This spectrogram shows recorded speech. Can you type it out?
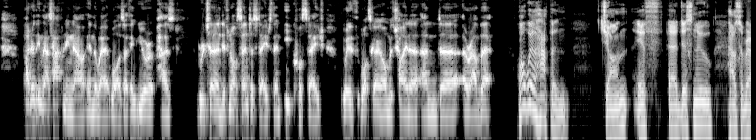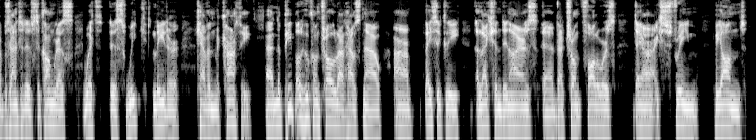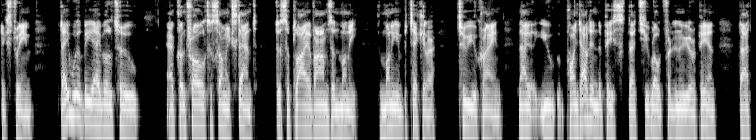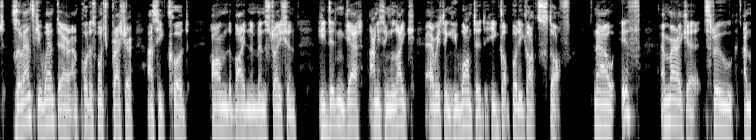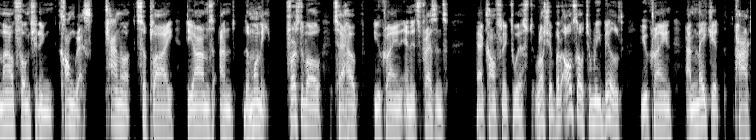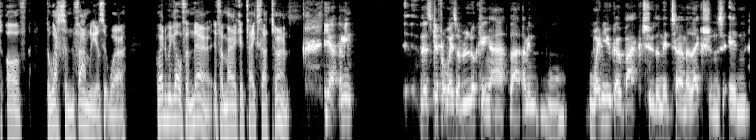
I don't think that's happening now in the way it was. I think Europe has returned, if not center stage, then equal stage with what's going on with China and uh, around there. What will happen, John, if uh, this new House of Representatives, the Congress, with this weak leader, Kevin McCarthy, and the people who control that House now are basically election deniers, uh, they're Trump followers, they are extreme, beyond extreme. They will be able to uh, control to some extent the supply of arms and money, money in particular, to Ukraine. Now, you point out in the piece that you wrote for the New European that Zelensky went there and put as much pressure as he could on the Biden administration. He didn't get anything like everything he wanted. He got, but he got stuff. Now, if America, through a malfunctioning Congress, cannot supply the arms and the money, first of all, to help Ukraine in its present uh, conflict with Russia, but also to rebuild Ukraine and make it part of the Western family, as it were. Where do we go from there if America takes that turn? Yeah, I mean, there's different ways of looking at that. I mean, when you go back to the midterm elections in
